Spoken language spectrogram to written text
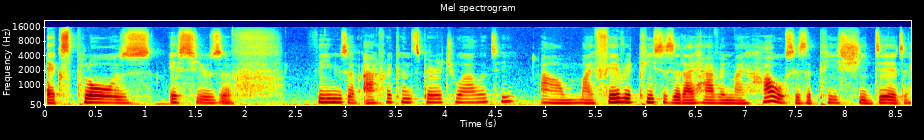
explores issues of themes of African spirituality. Um, my favorite pieces that I have in my house is a piece she did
